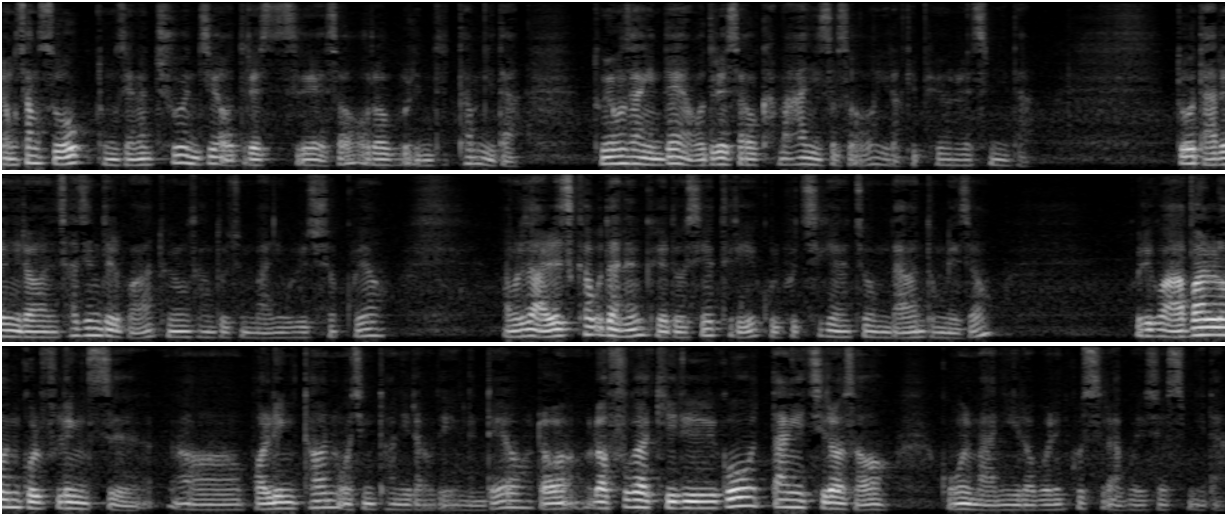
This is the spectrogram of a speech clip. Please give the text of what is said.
영상 속 동생은 추운지 어드레스에서 얼어버린 듯 합니다. 동영상인데 어드레스하고 가만히 있어서 이렇게 표현을 했습니다. 또 다른 이런 사진들과 동영상도 좀 많이 올려주셨고요. 아무래도 알래스카보다는 그래도 시애틀이 골프 치기에는 좀 나은 동네죠. 그리고 아발론 골프링스, 어, 벌링턴, 워싱턴이라고 되어 있는데요. 러프가 길고 땅이 질어서 공을 많이 잃어버린 코스라고 해주셨습니다.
